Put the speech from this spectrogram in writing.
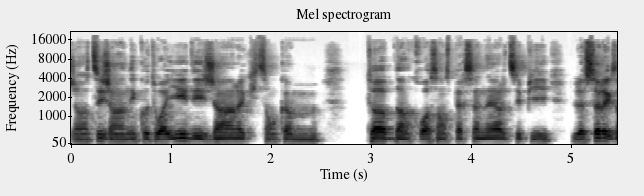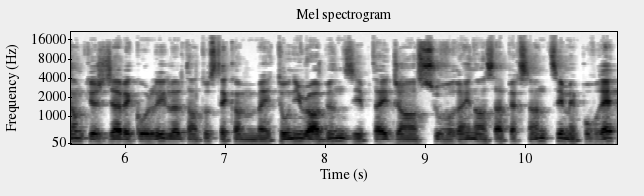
genre, tu sais, j'en ai côtoyé des gens, là, qui sont comme top dans la croissance personnelle, tu sais, puis le seul exemple que je dis avec Olé, là, tantôt, c'était comme, ben, Tony Robbins, il est peut-être, genre, souverain dans sa personne, tu sais, mais pour vrai,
